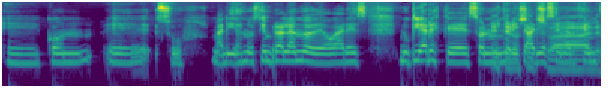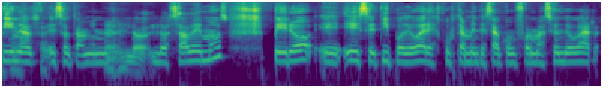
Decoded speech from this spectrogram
eh, con eh, sus maridos. No siempre hablando de hogares nucleares que son minoritarios en Argentina, eso también lo, sabemos, pero ese tipo de hogares, justamente esa conformación de hogar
